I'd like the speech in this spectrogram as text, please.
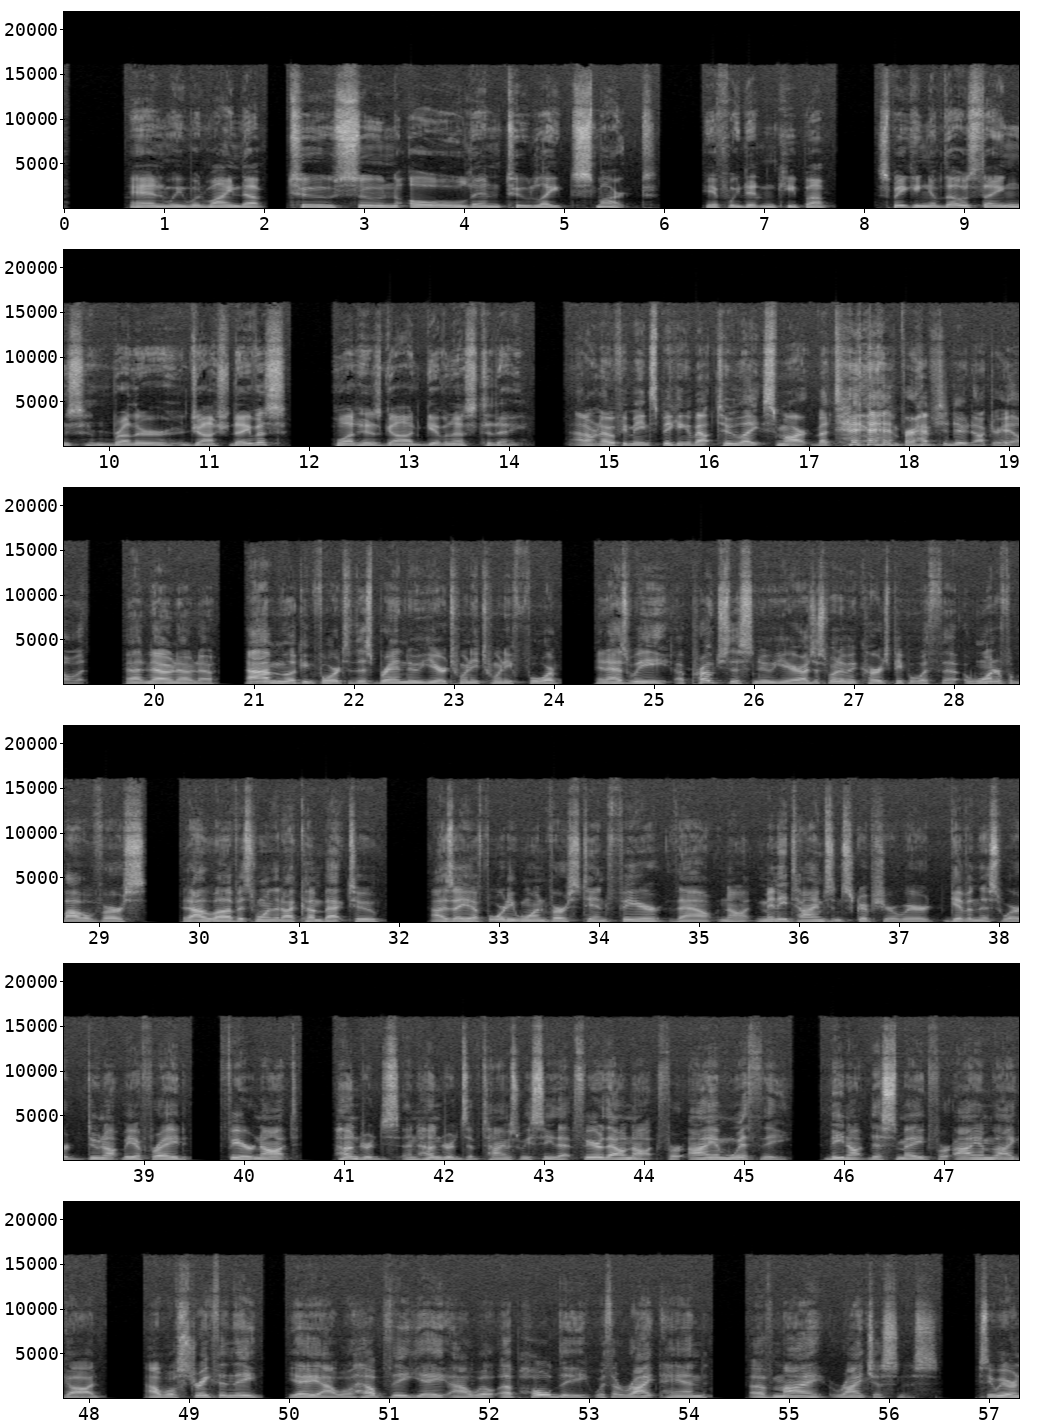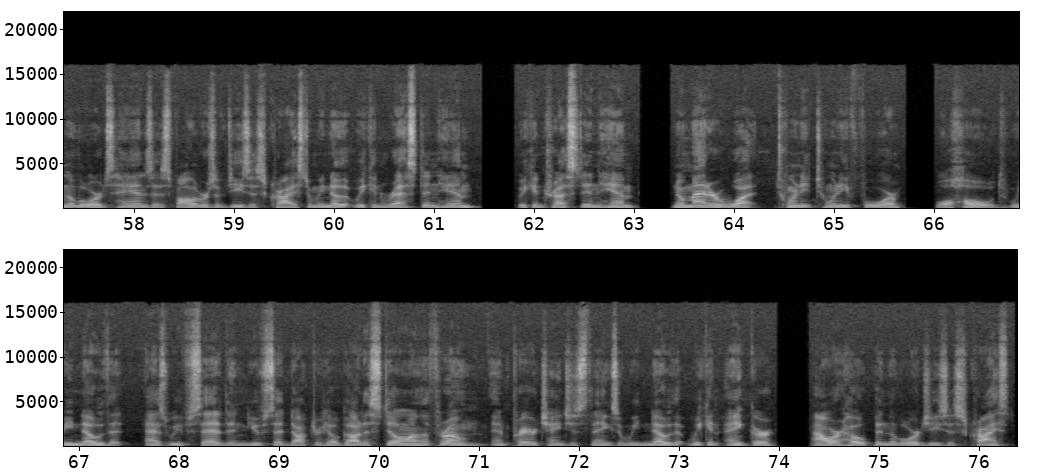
And we would wind up too soon old and too late smart if we didn't keep up. Speaking of those things, Brother Josh Davis, what has God given us today? I don't know if you mean speaking about too late smart, but perhaps you do, Dr. Hill. But uh, no, no, no. I'm looking forward to this brand new year, 2024. And as we approach this new year, I just want to encourage people with a, wonderful Bible verse that I love. It's one that I come back to Isaiah 41, verse 10 Fear thou not. Many times in Scripture, we're given this word do not be afraid, fear not. Hundreds and hundreds of times we see that. Fear thou not, for I am with thee. Be not dismayed, for I am thy God. I will strengthen thee, yea, I will help thee, yea, I will uphold thee with a right hand of my righteousness. See, we are in the Lord's hands as followers of Jesus Christ, and we know that we can rest in Him, we can trust in Him, no matter what 2024 will hold. We know that, as we've said, and you've said, Dr. Hill, God is still on the throne, and prayer changes things, and we know that we can anchor our hope in the Lord Jesus Christ.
